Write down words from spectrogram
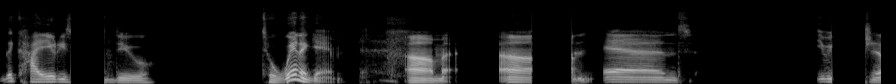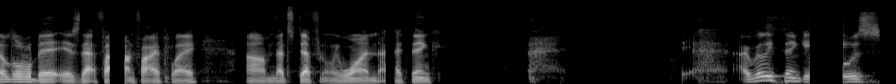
the Coyotes do to win a game. Um, um, and a little bit is that five on five play. Um, that's definitely one. I think. I really think it goes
